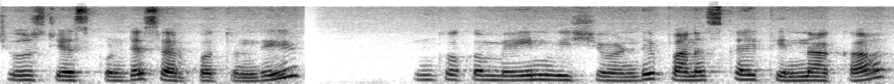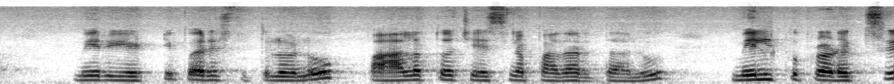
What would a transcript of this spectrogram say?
చూస్ చేసుకుంటే సరిపోతుంది. ఇంకొక మెయిన్ విషయం అండి పనసకాయ తిన్నాక మీరు ఎట్టి పరిస్థితుల్లోనూ పాలతో చేసిన పదార్థాలు మిల్క్ ప్రొడక్ట్స్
